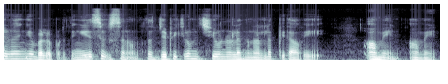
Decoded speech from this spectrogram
இடங்கையும் பலப்படுத்துங்க. இயேசு கிருஷ்ணன் ஜெபிக்கிறோம். ஜீவனுள்ள நல்ல பிதாவே. ஆமேன் ஆமேன்.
